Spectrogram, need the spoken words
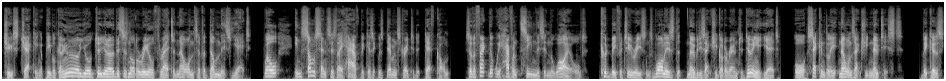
juice jacking of people going, oh, you're, you know, this is not a real threat and no one's ever done this yet. Well, in some senses they have because it was demonstrated at DEF CON. So the fact that we haven't seen this in the wild could be for two reasons. One is that nobody's actually got around to doing it yet, or secondly, no one's actually noticed because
